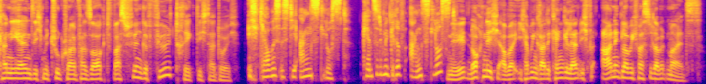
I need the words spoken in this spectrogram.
Kanälen sich mit True Crime versorgt, was für ein Gefühl trägt dich dadurch? Ich glaube, es ist die Angstlust. Kennst du den Begriff Angstlust? Nee, noch nicht, aber ich habe ihn gerade kennengelernt. Ich ahne, glaube ich, was du damit meinst.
